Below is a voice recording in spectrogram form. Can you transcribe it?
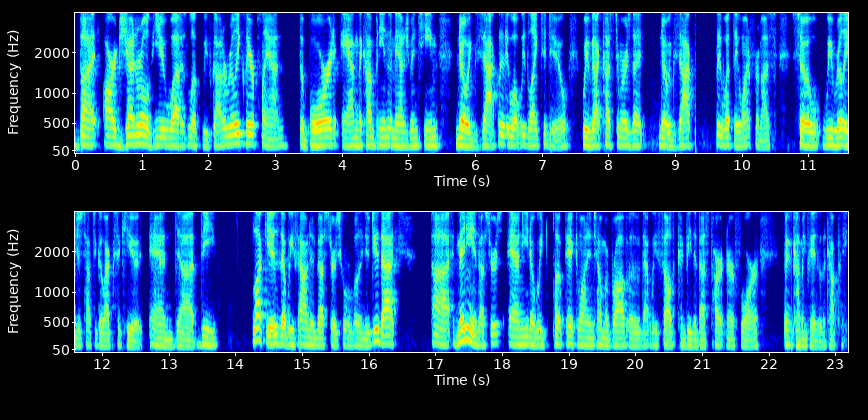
But our general view was, look, we've got a really clear plan. The board and the company and the management team know exactly what we'd like to do. We've got customers that know exactly what they want from us. So we really just have to go execute. And uh, the luck is that we found investors who were willing to do that. Uh, many investors, and you know, we put, picked one in Thoma Bravo that we felt could be the best partner for the coming phase of the company.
